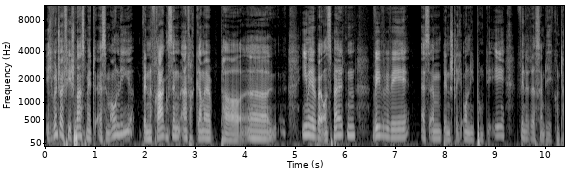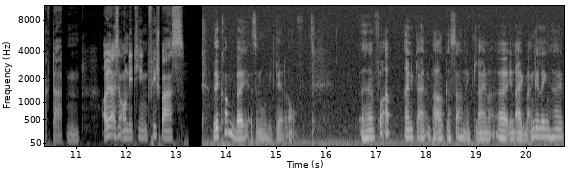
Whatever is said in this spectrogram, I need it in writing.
Ich wünsche euch viel Spaß mit SM Only. Wenn Fragen sind, einfach gerne per äh, E-Mail bei uns melden. www.sm-only.de findet ihr sämtliche Kontaktdaten. Euer SM Only Team, viel Spaß. Willkommen bei SM Only klärt auf. Äh, vorab eine kleine, ein paar Sachen in, kleiner, äh, in eigener Angelegenheit.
